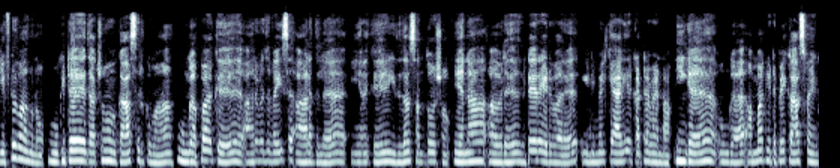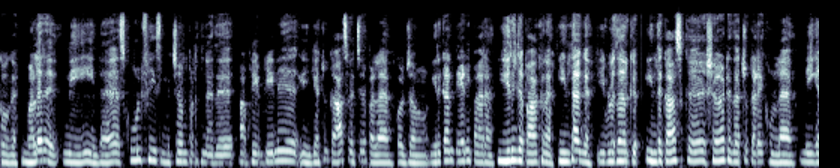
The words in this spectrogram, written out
கிஃப்ட் வாங்கணும். உங்ககிட்ட ஏதாச்சும் காசு இருக்குமா? உங்க அப்பாக்கு அறுபது வயசு ஆறதுல எனக்கு இதுதான் சந்தோஷம். ஏன்னா அவரு ரிட்டையர் ஆயிடுவாரு. இனிமேல் கேரியர் கட்ட வேண்டாம். நீங்க உங்க அம்மா கிட்ட போய் காசு வாங்கிக்கோங்க. மலரு நீ இந்த ஸ்கூல் ஃபீஸ் மிச்சம் படுத்தினது அப்படி இப்படின்னு எங்கேயாச்சும் காசு வச்சிருப்பல. கொஞ்சம் இருக்கான்னு தேடி பாரு இருங்க பாக்குறேன். இந்தாங்க இவ்வளவுதான் இருக்கு. இந்த காசுக்கு ஷர்ட் ஏதாச்சும் கிடைக்கும்ல. நீங்க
